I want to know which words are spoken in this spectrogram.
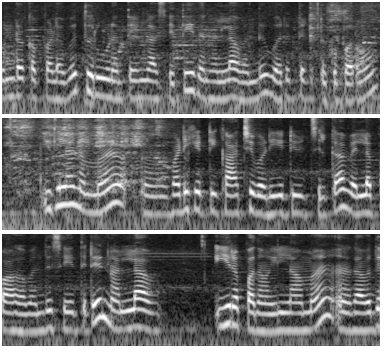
ஒன்றரை கப் அளவு தேங்காய் சேர்த்து இதை நல்லா வந்து வறுத்தெடுத்துக்க போகிறோம் இதில் நம்ம வடிகட்டி காய்ச்சி வடிகட்டி வச்சுருக்க வெள்ளைப்பாகை வந்து சேர்த்துட்டு நல்லா ஈரப்பதம் இல்லாமல் அதாவது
